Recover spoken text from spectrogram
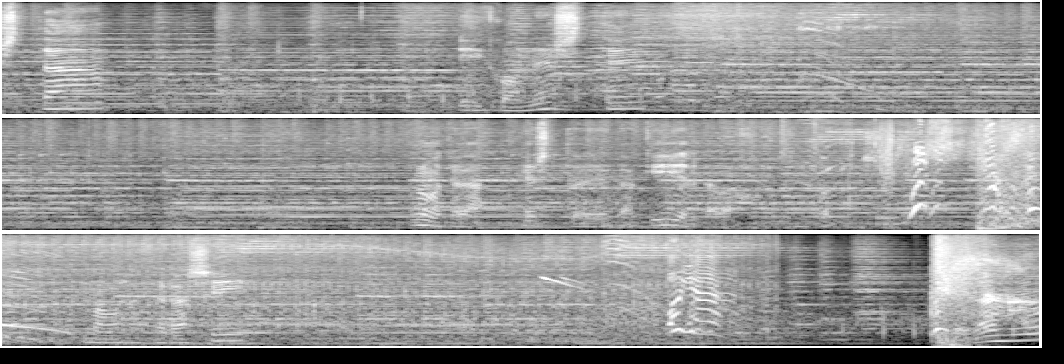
Está. Y con este... No me queda este de aquí y el de abajo. Entonces, vamos a hacer así. Daño.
